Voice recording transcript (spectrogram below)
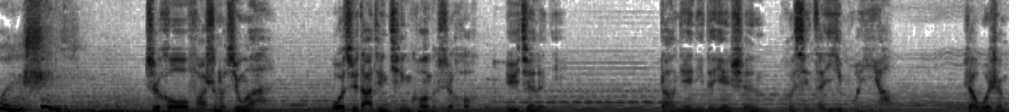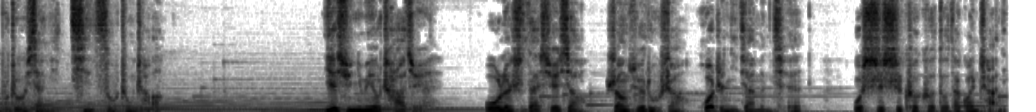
果然是你。之后发生了凶案，我去打听情况的时候遇见了你。当年你的眼神和现在一模一样，让我忍不住向你倾诉衷肠。也许你没有察觉，无论是在学校、上学路上，或者你家门前，我时时刻刻都在观察你。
